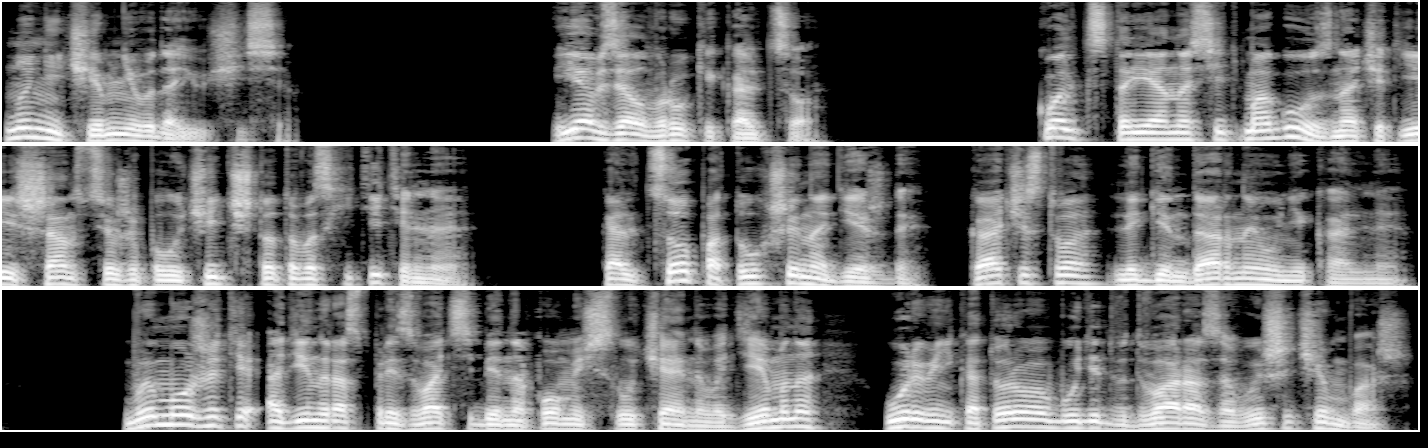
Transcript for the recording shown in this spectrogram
но ничем не выдающийся. Я взял в руки кольцо. Кольца-то я носить могу, значит, есть шанс все же получить что-то восхитительное. Кольцо потухшей надежды. Качество легендарное уникальное. Вы можете один раз призвать себе на помощь случайного демона, уровень которого будет в два раза выше, чем ваш.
